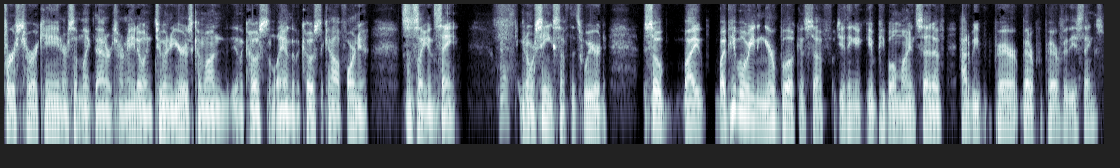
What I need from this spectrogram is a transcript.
first hurricane or something like that or tornado in 200 years come on in the coastal land of the coast of california. So it's like insane. Yes. you know we're seeing stuff that's weird. So by by people reading your book and stuff do you think it can give people a mindset of how to be prepare better prepare for these things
